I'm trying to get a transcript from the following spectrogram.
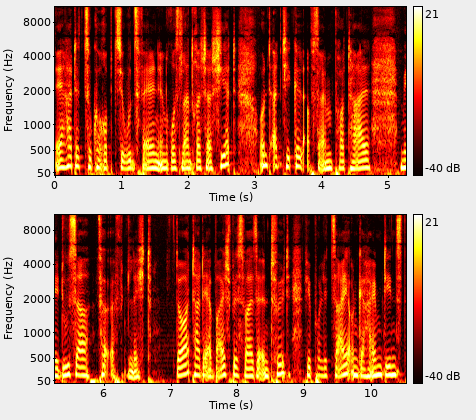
Er hatte zu Korruptionsfällen in Russland recherchiert und Artikel auf seinem Portal Medusa veröffentlicht. Dort hatte er beispielsweise enthüllt, wie Polizei und Geheimdienst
